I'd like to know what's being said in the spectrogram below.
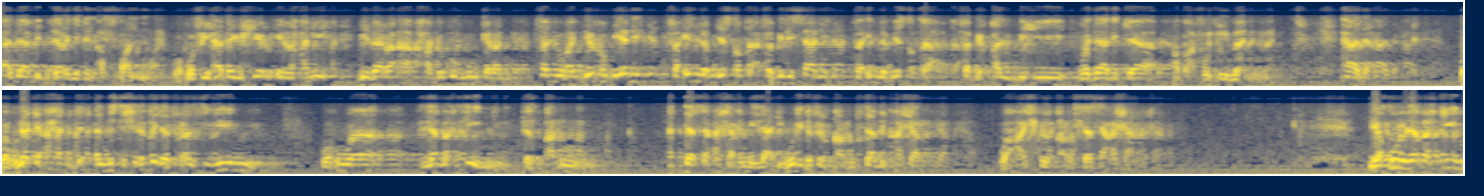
هذا بالدرجة الأفضل. وهو في هذا يشير إلى الحديث إذا رأى أحدكم منكرا فليغيره بيده. فإن لم يستطع فبلسانه. فإن لم يستطع فبقلبه. قلبه وذلك أضعف الإيمان. هذا. وهناك أحد المستشرقين الفرنسيين وهو لامارتين في القرن التاسع عشر الميلادي. ولد في القرن الثامن عشر وعاش في القرن التاسع عشر. يقول لامارتين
